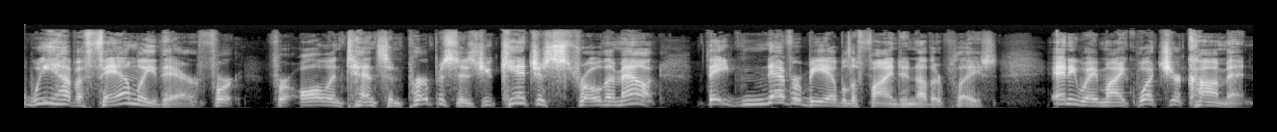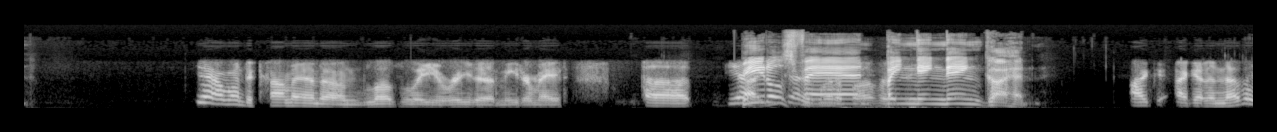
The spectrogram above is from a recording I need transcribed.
we have a family there for for all intents and purposes. You can't just throw them out. They'd never be able to find another place. Anyway, Mike, what's your comment? Yeah, I wanted to comment on lovely Rita Metermaid. Uh, yeah, Beatles fan, bing, ding, ding. Go ahead. I, I got another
